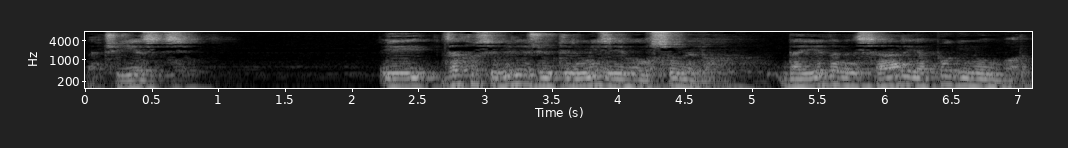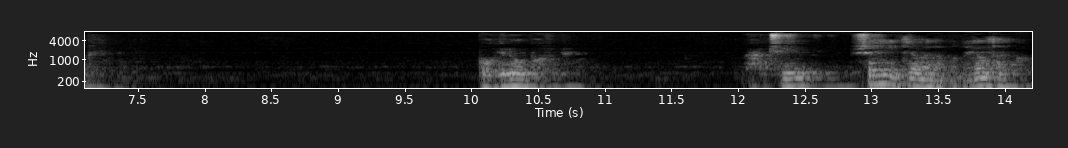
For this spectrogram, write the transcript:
Znači jezici. I zato se bilježi u Tirmizijevom sunenu da je jedan ensarija poginuo u borbi. Poginuo u borbi. Znači, šehid treba da bude, jel tako?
